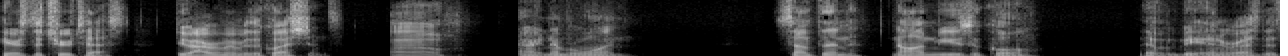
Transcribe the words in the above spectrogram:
Here's the true test. Do I remember the questions? Oh, All right, number one, something non-musical that would be interested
